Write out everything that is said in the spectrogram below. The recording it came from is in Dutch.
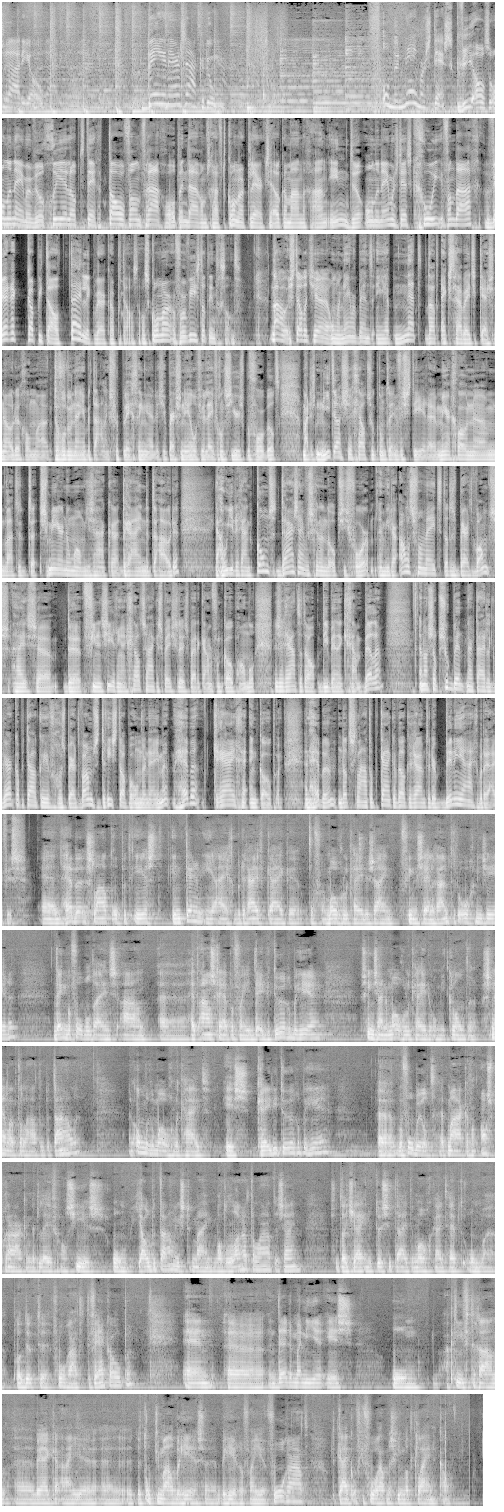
Nieuwsradio. BNR Zaken doen. Ondernemersdesk. Wie als ondernemer wil groeien loopt tegen tal van vragen op. En daarom schuift Connor Klerks elke maandag aan in de Ondernemersdesk Groei. Vandaag werkkapitaal, tijdelijk werkkapitaal. Als Connor, voor wie is dat interessant? Nou, stel dat je ondernemer bent en je hebt net dat extra beetje cash nodig om uh, te voldoen aan je betalingsverplichtingen. Dus je personeel of je leveranciers bijvoorbeeld. Maar dus niet als je geld zoekt om te investeren. Meer gewoon, uh, laten we het smeer noemen om je zaak uh, draaiende te houden. Ja, hoe je eraan komt, daar zijn verschillende opties voor. En wie daar alles van weet, dat is Bert Wams. Hij is uh, de financiering en geldzaken specialist bij de Kamer van Koophandel. Dus je raadt het al, die ben ik gaan bellen. En als je op zoek bent naar tijdelijk werkkapitaal, kun je volgens Bert Wams drie stappen ondernemen: hebben, krijgen en kopen. En hebben, dat slaat op kijken welke ruimte er binnen je eigen bedrijf is. En hebben slaat op het eerst intern in je eigen bedrijf kijken of er mogelijkheden zijn om financiële ruimte te organiseren. Denk bijvoorbeeld eens aan uh, het aanscherpen van je debiteurenbeheer. Misschien zijn er mogelijkheden om je klanten sneller te laten betalen. Een andere mogelijkheid is crediteurenbeheer. Uh, bijvoorbeeld het maken van afspraken met leveranciers om jouw betalingstermijn wat langer te laten zijn. Zodat jij in de tussentijd de mogelijkheid hebt om uh, producten, voorraad te verkopen. En uh, een derde manier is om actief te gaan werken aan je, het optimaal beheren, beheren van je voorraad. Om te kijken of je voorraad misschien wat kleiner kan.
